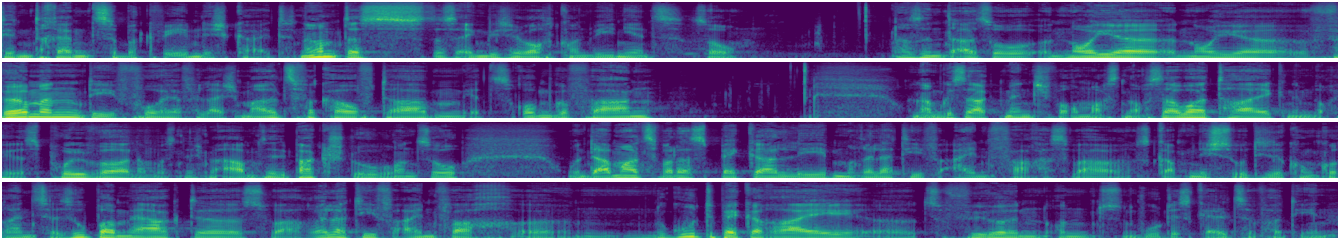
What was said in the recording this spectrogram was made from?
den Trend zur Bequemlichkeit. Ne? Das, das englische Wort Convenience. So. Das sind also neue, neue Firmen, die vorher vielleicht Malz verkauft haben, jetzt rumgefahren und haben gesagt, Mensch, warum machst du noch Sauerteig? Nimm doch hier das Pulver, dann musst du nicht mehr abends in die Backstube und so. Und damals war das Bäckerleben relativ einfach. Es war, es gab nicht so diese Konkurrenz der Supermärkte. Es war relativ einfach, äh, eine gute Bäckerei äh, zu führen und ein gutes Geld zu verdienen.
